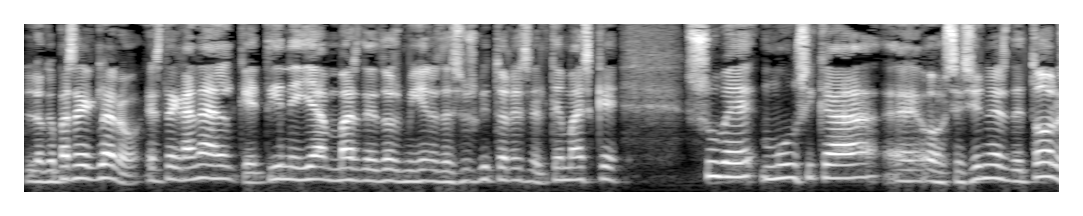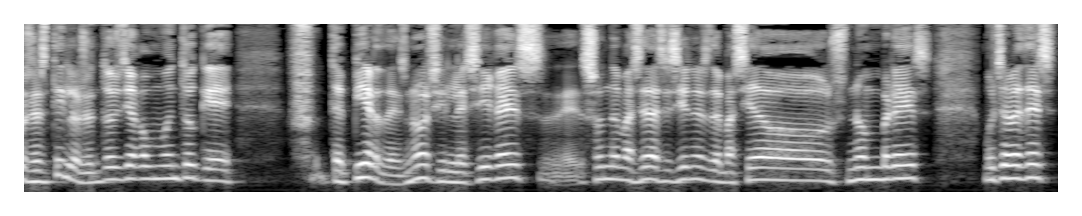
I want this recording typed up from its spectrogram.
Lo que pasa que, claro, este canal que tiene ya más de 2 millones de suscriptores, el tema es que sube música eh, o sesiones de todos los estilos. Entonces llega un momento que te pierdes, ¿no? Si le sigues, eh, son demasiadas sesiones, demasiados nombres. Muchas veces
